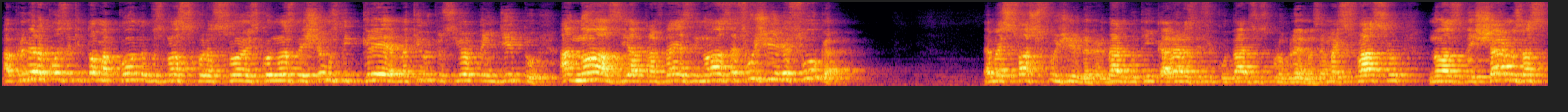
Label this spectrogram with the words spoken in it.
A primeira coisa que toma conta dos nossos corações, quando nós deixamos de crer naquilo que o Senhor tem dito a nós e através de nós, é fugir, é fuga. É mais fácil fugir, na é verdade, do que encarar as dificuldades e os problemas. É mais fácil nós deixarmos as,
